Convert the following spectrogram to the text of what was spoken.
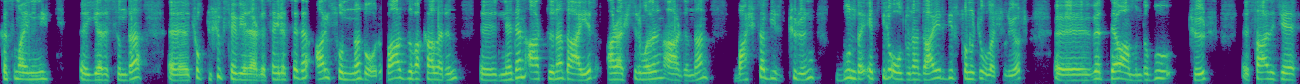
Kasım ayının ilk e, yarısında e, çok düşük seviyelerde seyretse de ay sonuna doğru bazı vakaların e, neden arttığına dair araştırmaların ardından başka bir türün bunda etkili olduğuna dair bir sonuca ulaşılıyor. Ve devamında bu tür sadece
